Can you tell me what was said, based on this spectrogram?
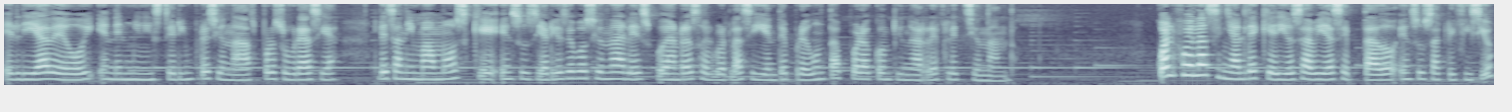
el día de hoy en el Ministerio Impresionadas por Su Gracia, les animamos que en sus diarios devocionales puedan resolver la siguiente pregunta para continuar reflexionando. ¿Cuál fue la señal de que Dios había aceptado en su sacrificio?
